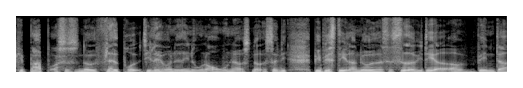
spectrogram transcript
kebab og så sådan noget fladbrød, de laver nede i nogle ovne og sådan noget. Så vi, vi bestiller noget, og så sidder vi der og venter.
